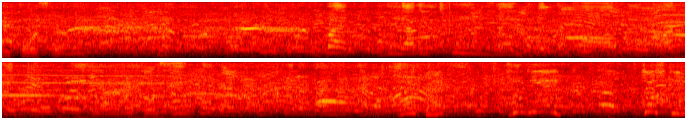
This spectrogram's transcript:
He forced that one. But the other team, when hit the ball and our kid did, Yeah, he forced we that one. could have, we could have run to get it. Wildcats 28. Justin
